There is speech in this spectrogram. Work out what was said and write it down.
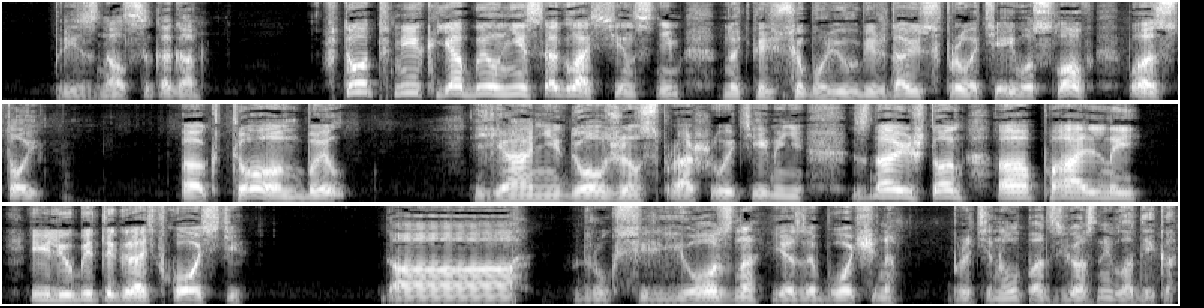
— признался Каган. В тот миг я был не согласен с ним, но теперь все более убеждаюсь в правоте его слов. Постой. А кто он был? Я не должен спрашивать имени. Знаю, что он опальный и любит играть в кости. Да, Вдруг серьезно и озабоченно протянул подзвездный владыка.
